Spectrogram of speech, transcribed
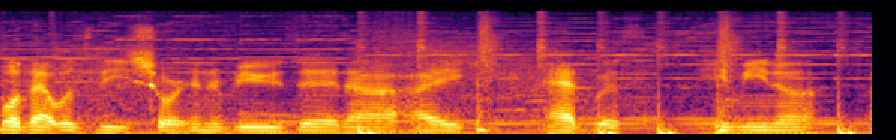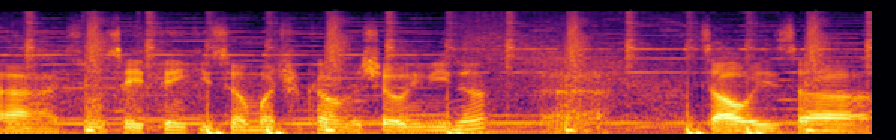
Well, that was the short interview that uh, I had with Jimena. Uh, I just want to say thank you so much for coming to the show, Jimena. Uh, it's always uh,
